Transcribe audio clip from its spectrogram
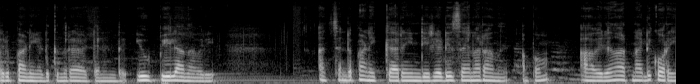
ഒരു പണിയെടുക്കുന്ന ഒരു ഏട്ടനുണ്ട്. യു പിയിലാണ് അവർ അച്ഛന്റെ പണിക്കാരൻ ഇന്റീരിയർ ഡിസൈനറാണ് അപ്പം അവരെന്ന് പറഞ്ഞാൽ കുറേ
